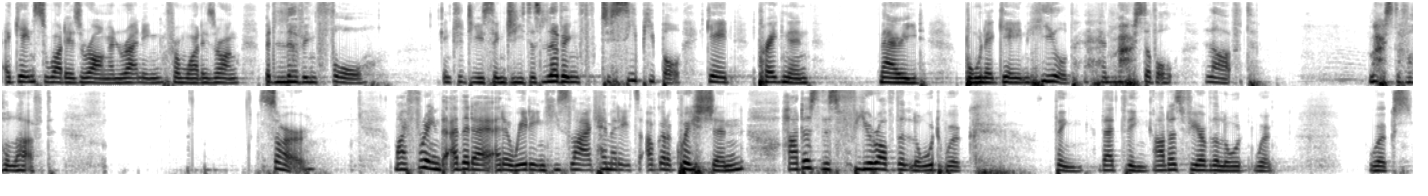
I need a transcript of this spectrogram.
against what is wrong and running from what is wrong, but living for introducing Jesus, living f- to see people get pregnant, married, born again, healed, and most of all, loved. Most of all, loved. So, my friend the other day at a wedding, he's like, Hey, Marit, I've got a question. How does this fear of the Lord work? Thing, that thing. How does fear of the Lord work? Works.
